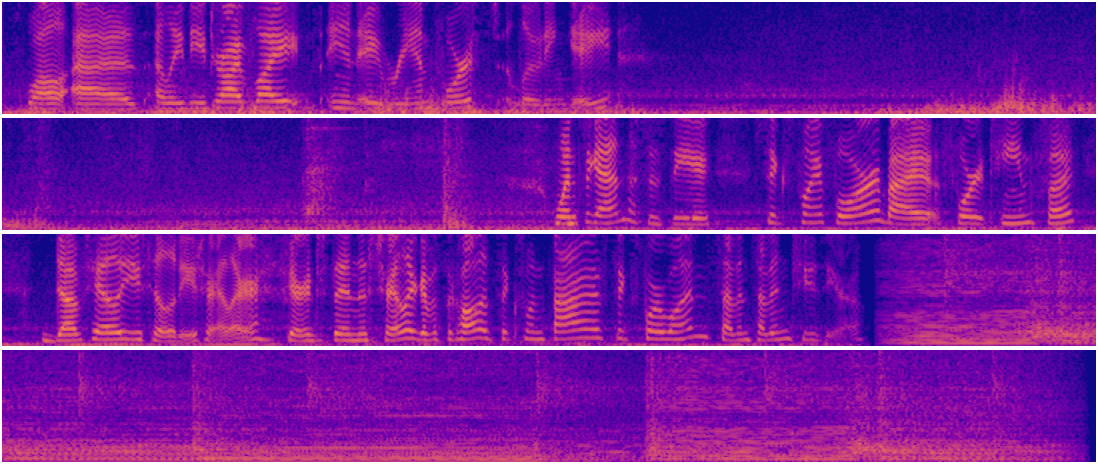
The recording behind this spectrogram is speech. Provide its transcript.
as well as LED drive lights and a reinforced loading gate. Once again, this is the 6.4 by 14 foot dovetail utility trailer. If you're interested in this trailer, give us a call at 615-641-7720.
